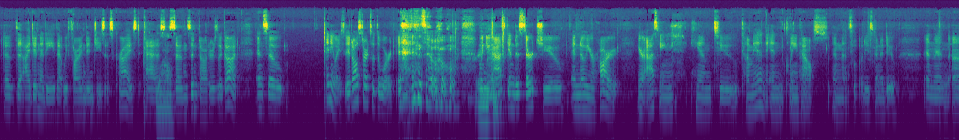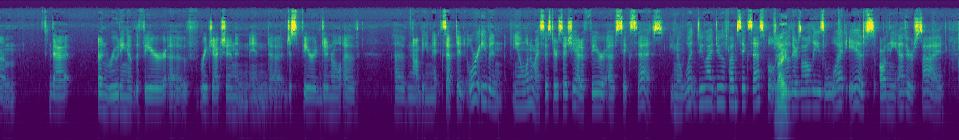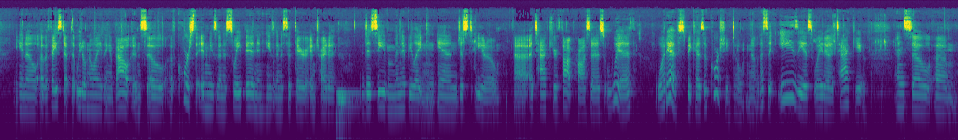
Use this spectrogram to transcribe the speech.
of the identity that we find in Jesus Christ as Wow. sons and daughters of God. And so anyways, it all starts with the word. and so when you ask him to search you and know your heart, you're asking him to come in and clean house, and that's what he's going to do. And then um, that unrooting of the fear of rejection and and uh, just fear in general of of not being accepted, or even you know, one of my sisters said she had a fear of success. You know, what do I do if I'm successful? You know, there's all these what ifs on the other side you know, of a face step that we don't know anything about. And so, of course, the enemy's going to sweep in and he's going to sit there and try to deceive and manipulate and, and just, you know, uh, attack your thought process with what ifs, because of course you don't know. That's the easiest way to attack you. And so, um,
